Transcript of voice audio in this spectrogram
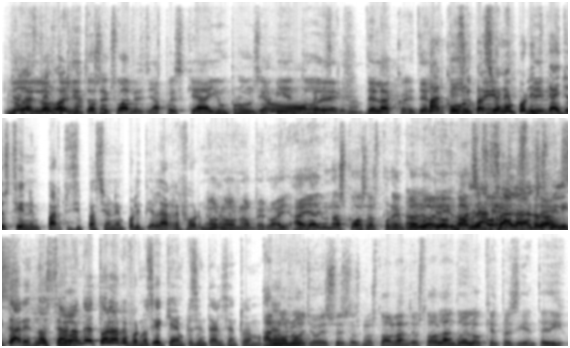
lo las de los acá. delitos sexuales, ya pues que hay un pronunciamiento No, pero es de, que son- de la, de la participación Corte en política. de- Ellos tienen participación en política. La reforma. No, la no, reforma. no, pero ahí, ahí hay unas cosas, por ejemplo, No, lo lo de los La sala de los militares. No, estoy No, hablando de todas las reformas que quieren presentar el Centro Ah, Democrático. no, no, yo eso, eso no estoy hablando, estoy hablando de lo que el presidente dijo,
